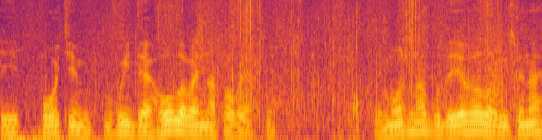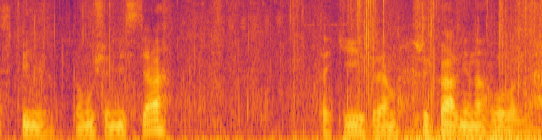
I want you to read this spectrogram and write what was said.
І потім вийде головень на поверхню. І можна буде його ловити на спінінг, тому що місця такі прям шикарні на головня.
